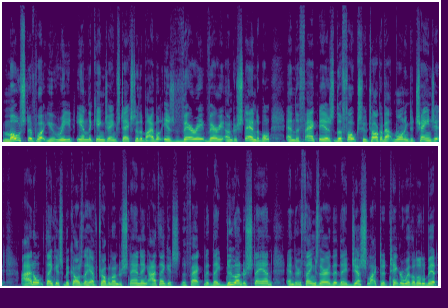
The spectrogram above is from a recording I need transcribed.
most of what you read in the King James text of the Bible is very, very understandable. And the fact is, the folks who talk about wanting to change it, I don't think it's because they have trouble understanding. I think it's the fact that they do understand, and there are things there that they just like to tinker with a little bit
